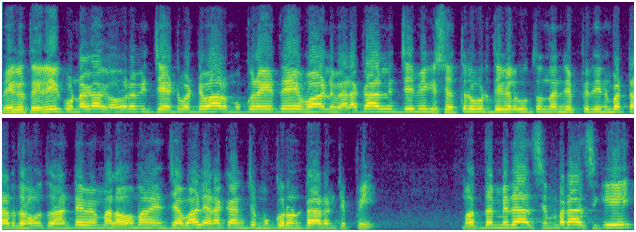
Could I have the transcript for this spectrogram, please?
మీకు తెలియకుండా గౌరవించేటువంటి వారు ముగ్గురైతే వాళ్ళు వెనకాల నుంచి మీకు శత్రువృద్ధి కలుగుతుందని చెప్పి దీన్ని బట్టి అర్థమవుతుంది. అంటే మిమ్మల్ని అవమానించే వాళ్ళు వెనకాల నుంచి ముగ్గురు ఉంటారని చెప్పి. మొత్తం మీద సింహరాశికి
